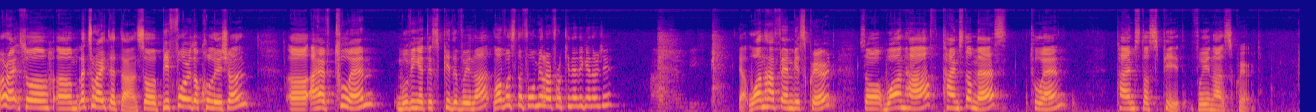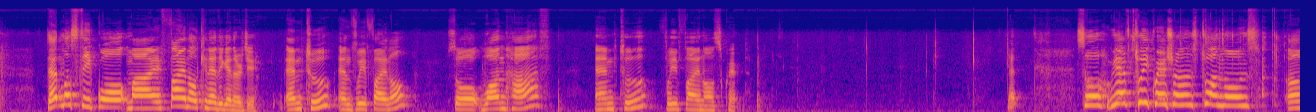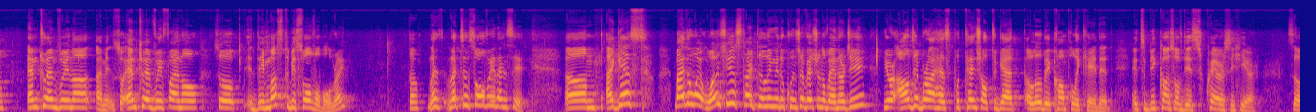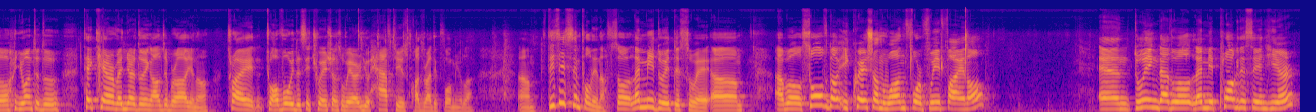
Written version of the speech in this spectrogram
All right, so um, let's write that down. So before the collision, uh, I have 2m moving at the speed of v naught. What was the formula for kinetic energy? Half mv squared. Yeah, 1 half mv squared. So 1 half times the mass, 2m, times the speed, v naught squared. That must equal my final kinetic energy, m2 and v final. So 1 half m2 v final squared. Okay. So we have two equations, two unknowns, uh, m2 and v naught, I mean, so m2 and v final, so it, it must be solvable, right? So let's, let's solve it and see. Um, I guess, by the way, once you start dealing with the conservation of energy, your algebra has potential to get a little bit complicated. It's because of these squares here. So you want to do, take care when you're doing algebra, you know, try to avoid the situations where you have to use quadratic formula. Um, this is simple enough. So let me do it this way. Um, I will solve the equation one for V final. And doing that will let me plug this in here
